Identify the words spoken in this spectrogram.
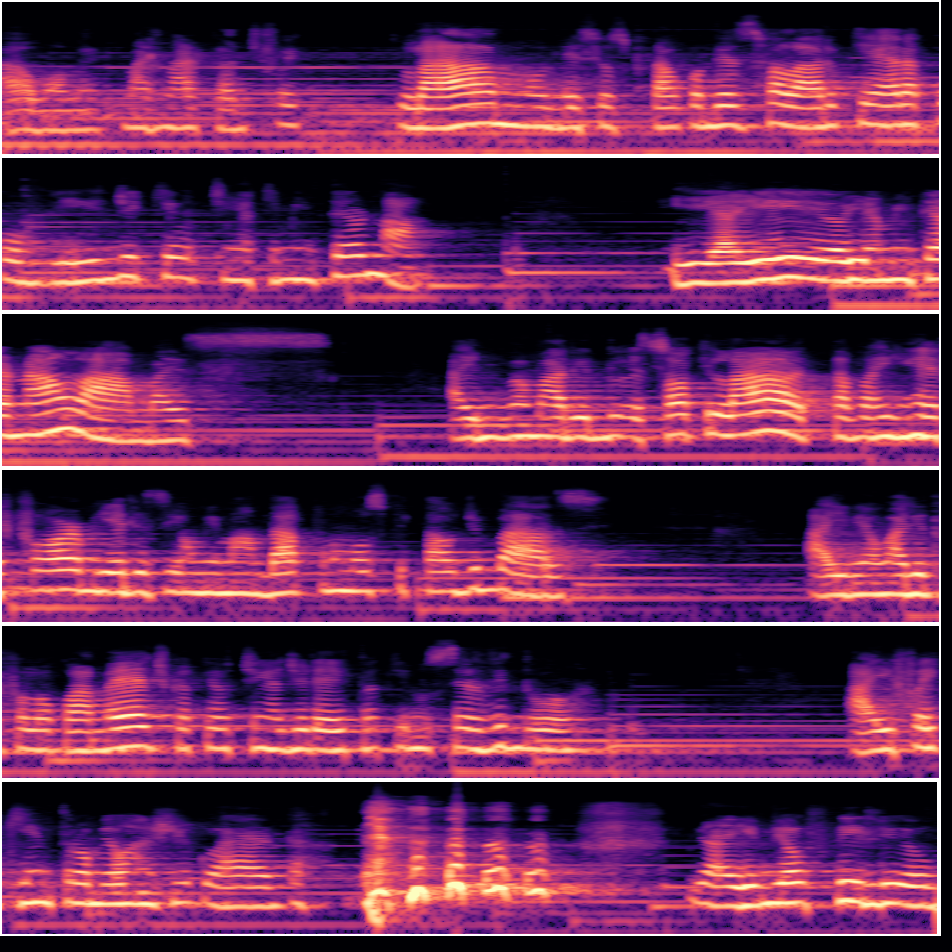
Ah, o momento mais marcante foi lá no, nesse hospital, quando eles falaram que era Covid e que eu tinha que me internar. E aí eu ia me internar lá, mas aí meu marido, só que lá estava em reforma e eles iam me mandar para um hospital de base. Aí meu marido falou com a médica que eu tinha direito aqui no servidor. Aí foi que entrou meu anjo de guarda. e aí meu filho, eu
